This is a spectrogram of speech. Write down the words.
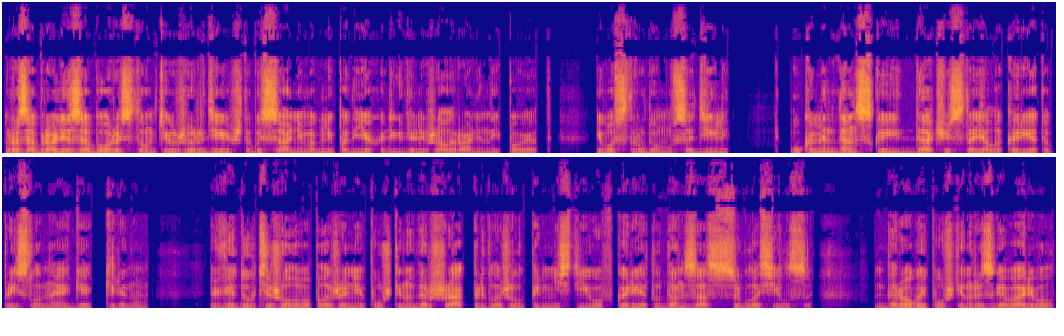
Разобрали забор из тонких жердей, чтобы сани могли подъехать, где лежал раненый поэт. Его с трудом усадили. У комендантской дачи стояла карета, присланная Геккерином. Ввиду тяжелого положения Пушкина Дершак предложил перенести его в карету. Донзас согласился. Дорогой Пушкин разговаривал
